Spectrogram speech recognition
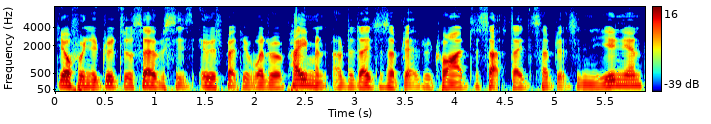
the offering of goods or services irrespective of whether a payment of the data subject is required to such data subjects in the Union,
